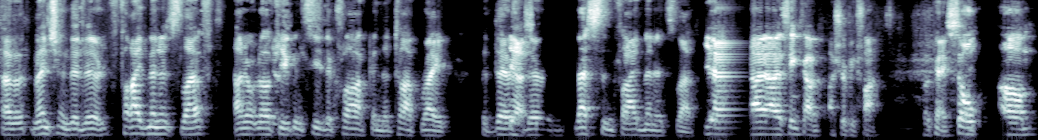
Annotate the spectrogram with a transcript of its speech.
uh, mention that there are five minutes left. I don't know if you can see the clock in the top right, but there, Yes. there are less than five minutes left. Yeah, I, I think I'm, I should be fine. Okay, So, um,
